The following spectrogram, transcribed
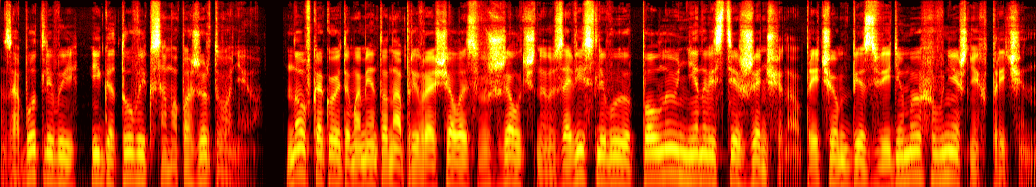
заботливый и готовый к самопожертвованию. Но в какой-то момент она превращалась в желчную, завистливую, полную ненависти женщину, причем без видимых внешних причин.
